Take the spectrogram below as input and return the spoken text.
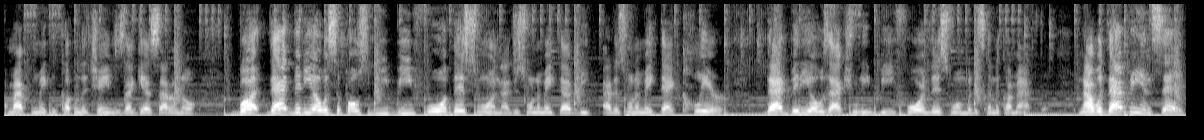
I'm have to make a couple of changes, I guess. I don't know, but that video is supposed to be before this one. I just want to make that be. I just want to make that clear. That video is actually before this one, but it's gonna come after. Now, with that being said,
